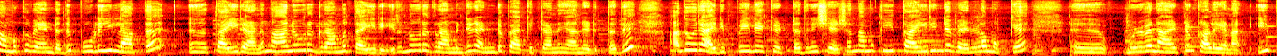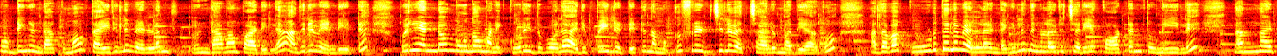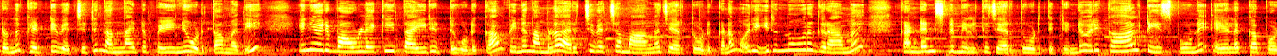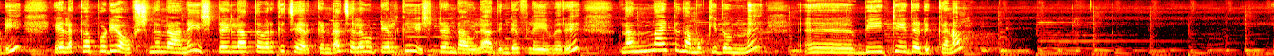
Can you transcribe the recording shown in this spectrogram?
നമുക്ക് വേണ്ടത് പുളിയില്ലാത്ത തൈരാണ്. നാനൂറ് ഗ്രാം തൈര്. ഇരുന്നൂറ് ഗ്രാമിന്റെ രണ്ട് പാക്കറ്റാണ് ഞാൻ എടുത്തത്. അത് ഒരു അരിപ്പയിലേക്ക് ഇട്ടതിന് ശേഷം നമുക്ക് ഈ തൈരിന്റെ വെള്ളമൊക്കെ മുഴുവനായിട്ടും കളയണം. ഈ പുഡിംഗ് ഉണ്ടാക്കുമ്പോൾ തൈരിൽ വെള്ളം ഉണ്ടാവാൻ പാടില്ല. അതിന് വേണ്ടിയിട്ട് ഒരു രണ്ടോ മൂന്നോ മണിക്കൂർ ഇതുപോലെ അരിപ്പയിലിട്ടിട്ട് നമുക്ക് ഫ്രിഡ്ജിൽ വെച്ചാലും മതിയാകും. അഥവാ കൂടുതൽ വെള്ളം ഉണ്ടെങ്കിൽ നിങ്ങളൊരു ചെറിയ കോട്ടൺ തുണിയിൽ നന്നായിട്ടൊന്ന് കെട്ടി വെച്ചിട്ട് നന്നായിട്ട് പിഴിഞ്ഞു കൊടുത്താൽ മതി. ഇനി ഒരു ബൗളിലേക്ക് ഈ തൈര് ഇട്ട് കൊടുക്കാം. പിന്നെ നമ്മൾ അരച്ച് വെച്ച മാങ്ങ ചേർത്ത് കൊടുക്കണം. ഒരു ഇരുന്നൂറ് ഗ്രാം കണ്ടൻസ്ഡ് മിൽക്ക് ചേർത്ത് കൊടുത്തിട്ടുണ്ട്. ഒരു കാൽ ടീസ്പൂണ് ഏലക്കപ്പൊടി. ഏലക്കപ്പൊടി ഓപ്ഷണലാണ് ഇഷ്ടമില്ലാത്തവർക്ക് ചേർക്കേണ്ട. ചില കുട്ടികൾക്ക് ഇഷ്ടമുണ്ടാവില്ല അതിന്റെ ഫ്ലേവർ നന്നായിട്ട് നമുക്കിതൊന്ന് ബീറ്റ് ചെയ്തെടുക്കണം.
